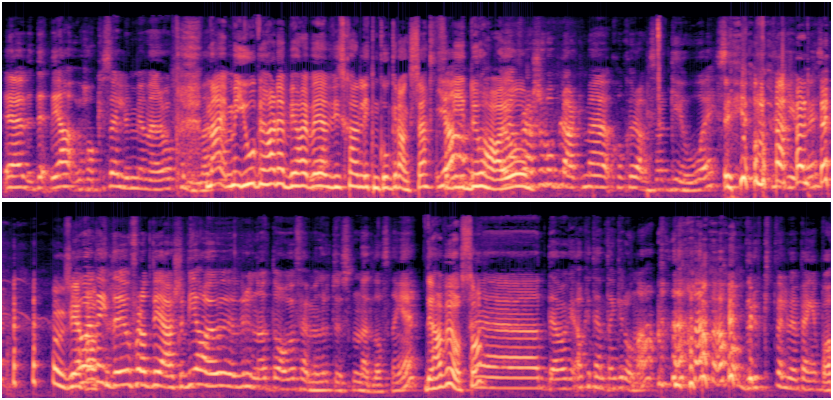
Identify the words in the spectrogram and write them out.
eh, det, Jeg har ikke så veldig mye mer å komme med. Nei, men jo, vi har det. Vi, har, vi skal ha en liten konkurranse. Fordi du har ja, jo for det er så populært med konkurranser av giveaways. giveaways. Vi Jo, jeg har, tenkte jo, for at vi, er så, vi har jo rundet over 500 000 nedlastninger. det har vi også. Eh, Det var, jeg har ikke tjent en krone. og brukt veldig mye penger på.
